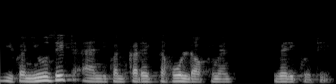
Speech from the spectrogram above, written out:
you can use it and you can correct the whole document very quickly.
